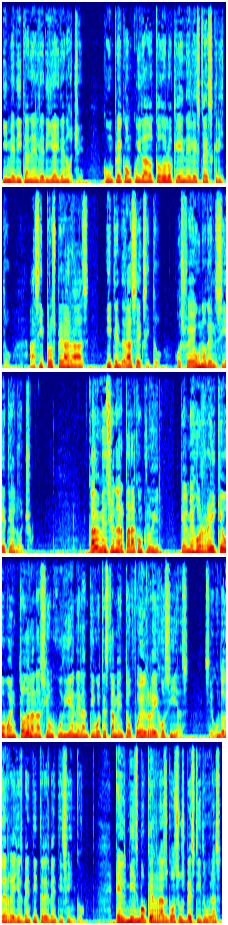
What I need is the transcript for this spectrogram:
y medita en él de día y de noche. Cumple con cuidado todo lo que en él está escrito. Así prosperarás y tendrás éxito. Josué 1 del 7 al 8. Cabe mencionar para concluir que el mejor rey que hubo en toda la nación judía en el Antiguo Testamento fue el rey Josías, segundo de Reyes 23-25, el mismo que rasgó sus vestiduras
